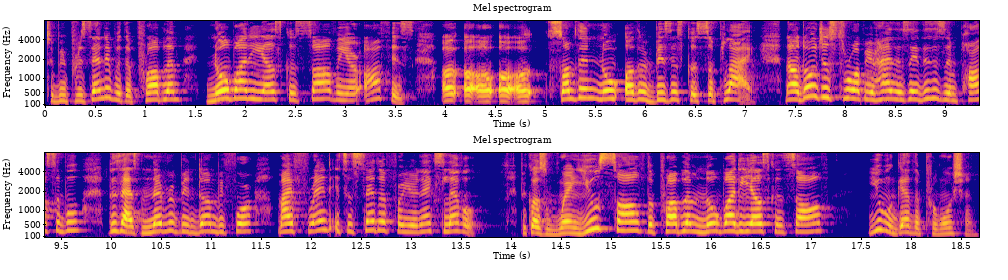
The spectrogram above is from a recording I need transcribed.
to be presented with a problem nobody else could solve in your office, or, or, or, or, something no other business could supply. Now, don't just throw up your hands and say, This is impossible. This has never been done before. My friend, it's a setup for your next level. Because when you solve the problem nobody else can solve, you will get the promotion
